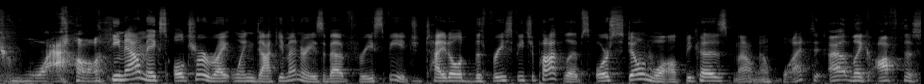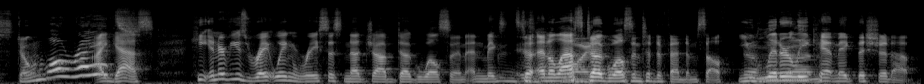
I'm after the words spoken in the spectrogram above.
Wow. He now makes ultra right wing documentaries about free speech, titled The Free Speech Apocalypse or Stonewall, because, I don't know, What? Uh, like off the Stonewall right? I guess. He interviews right wing racist nutjob Doug Wilson and makes and allows. Doug Wilson to defend himself. You Oh literally God. can't make this shit up.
